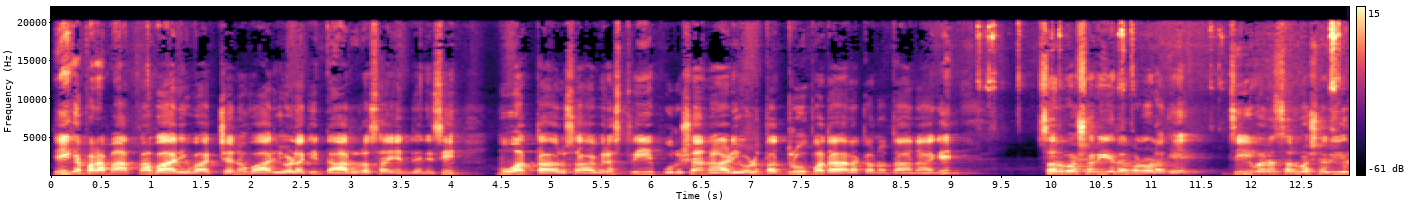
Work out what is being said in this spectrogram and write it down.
ಹೀಗೆ ಪರಮಾತ್ಮ ವಾರಿ ವಾಚ್ಯನು ವಾರಿಯೊಳಗಿದ್ದ ಆರು ರಸ ಎಂದೆನಿಸಿ ಮೂವತ್ತಾರು ಸಾವಿರ ಸ್ತ್ರೀ ಪುರುಷ ನಾಡಿಯೋಳು ತದ್ರೂಪಧಾರಕನು ತಾನಾಗಿ ಸರ್ವ ಶರೀರಗಳೊಳಗೆ ಜೀವರ ಸರ್ವ ಶರೀರ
